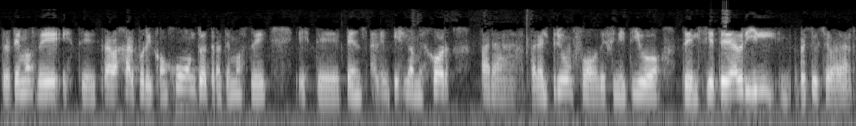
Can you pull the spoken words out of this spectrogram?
tratemos de este, trabajar por el conjunto, tratemos de este, pensar en qué es lo mejor para, para el triunfo definitivo del 7 de abril, me parece se va a dar.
